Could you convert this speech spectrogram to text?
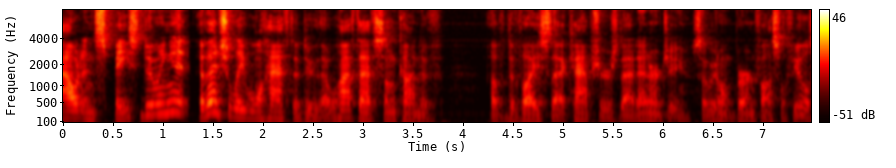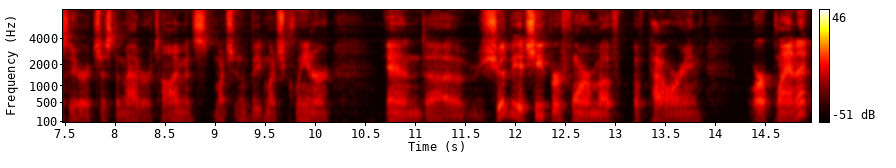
out in space doing it, eventually we'll have to do that. We'll have to have some kind of, of device that captures that energy so we don't burn fossil fuels here. It's just a matter of time. It's much it'll be much cleaner and uh, should be a cheaper form of, of powering our planet.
